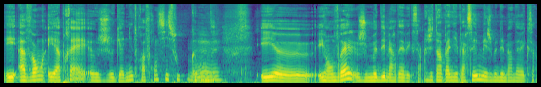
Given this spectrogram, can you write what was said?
Et avant et après, euh, je gagnais 3 francs 6 sous, comme on dit. Et, euh, et, en vrai, je me démerdais avec ça. J'étais un panier percé, mais je me démerdais avec ça.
